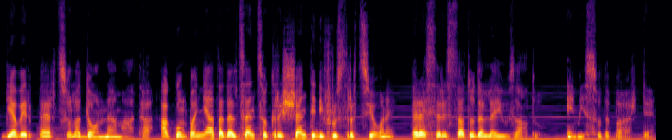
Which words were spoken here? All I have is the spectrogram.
di aver perso la donna amata, accompagnata dal senso crescente di frustrazione per essere stato da lei usato e messo da parte.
